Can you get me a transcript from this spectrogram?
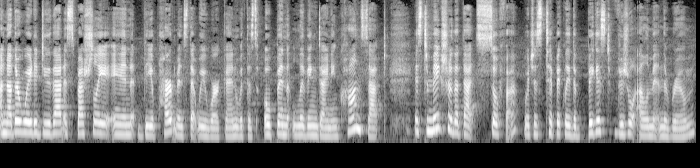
Another way to do that, especially in the apartments that we work in with this open living dining concept, is to make sure that that sofa, which is typically the biggest visual element in the room,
